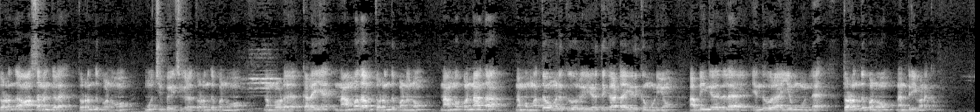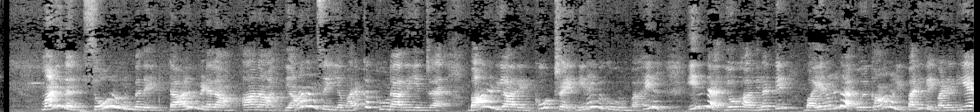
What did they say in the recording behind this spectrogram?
தொடர்ந்து ஆசனங்களை தொடர்ந்து பண்ணுவோம். மூச்சு பயிற்சிகளை தொடர்ந்து பண்ணுவோம். நம்மளோட கலையை நாம தான் தொடர்ந்து பண்ணணும். நாம பண்ணாதான் நம்ம மற்றவங்களுக்கு ஒரு எடுத்துக்காட்டாக இருக்க முடியும். அப்படிங்கிறதுல எந்த ஒரு ஐயமும் இல்லை. தொடர்ந்து பண்ணுவோம். நன்றி வணக்கம். மனிதன் சோறு உண்பதை விட்டாலும் விடலாம். ஆனால் தியானம் செய்ய மறக்கக்கூடாது என்ற பாரதியாரின் கூற்றை நினைவு கூறும் வகையில் இந்த யோகா தினத்தில் பயனுள்ள ஒரு காணொலி பதிவை வழங்கிய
